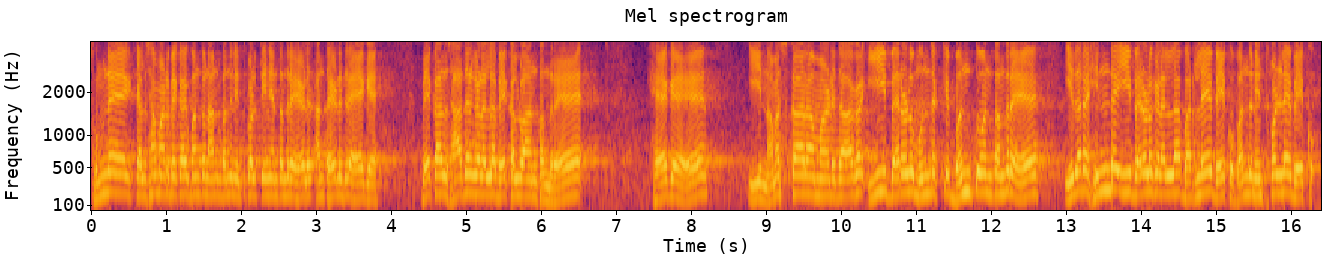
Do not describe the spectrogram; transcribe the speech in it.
ಸುಮ್ಮನೆ ಕೆಲಸ ಮಾಡಬೇಕಾಗಿ ಬಂತು ನಾನು ಬಂದು ನಿಂತ್ಕೊಳ್ತೀನಿ ಅಂತಂದರೆ ಹೇಳಿ, ಅಂತ ಹೇಳಿದರೆ ಹೇಗೆ? ಬೇಕಾದ ಸಾಧನೆಗಳೆಲ್ಲ ಬೇಕಲ್ವಾ ಅಂತಂದರೆ, ಹೇಗೆ? ಈ ನಮಸ್ಕಾರ ಮಾಡಿದಾಗ ಈ ಬೆರಳು ಮುಂದಕ್ಕೆ ಬಂತು ಅಂತಂದರೆ, ಇದರ ಹಿಂದೆ ಈ ಬೆರಳುಗಳೆಲ್ಲ ಬರಲೇಬೇಕು, ಬಂದು ನಿಂತ್ಕೊಳ್ಳೇಬೇಕು.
